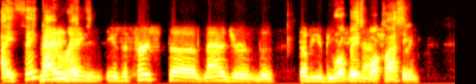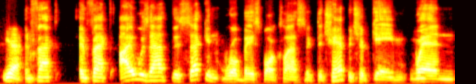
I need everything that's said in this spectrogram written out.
I think managing. I read, he was the first uh, manager of the WBC World Baseball Classic. Team. Yeah. In fact, in fact, I was at the second World Baseball Classic, the championship game, when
